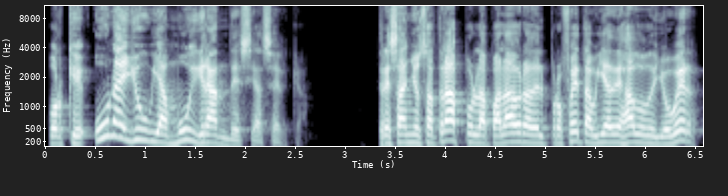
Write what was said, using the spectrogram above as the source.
porque una lluvia muy grande se acerca. Tres años atrás, por la palabra del profeta, había dejado de llover.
